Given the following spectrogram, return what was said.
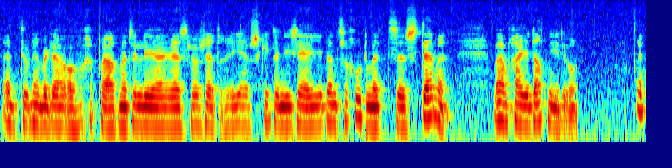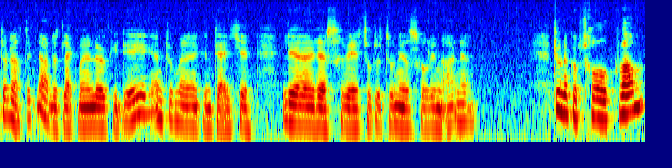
En toen heb ik daarover gepraat met de lerares Rosette Rejewski. En die zei, je bent zo goed met uh, stemmen, waarom ga je dat niet doen? En toen dacht ik, nou, dat lijkt me een leuk idee. En toen ben ik een tijdje lerares geweest op de toneelschool in Arnhem. Toen ik op school kwam,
